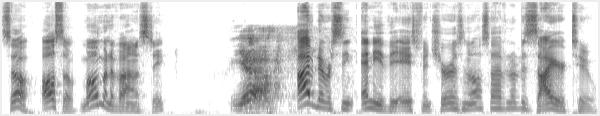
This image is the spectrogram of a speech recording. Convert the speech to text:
So, also, moment of honesty. Yeah. I've never seen any of the Ace Venturas and also have no desire to.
